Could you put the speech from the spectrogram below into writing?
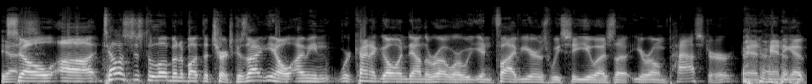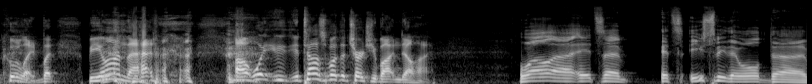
Yes. So uh, tell us just a little bit about the church, because I, you know, I mean, we're kind of going down the road where we, in five years we see you as a, your own pastor and handing out Kool Aid. But beyond that, uh, what you, you tell us about the church you bought in Delhi. Well, uh, it's a it's it used to be the old uh,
